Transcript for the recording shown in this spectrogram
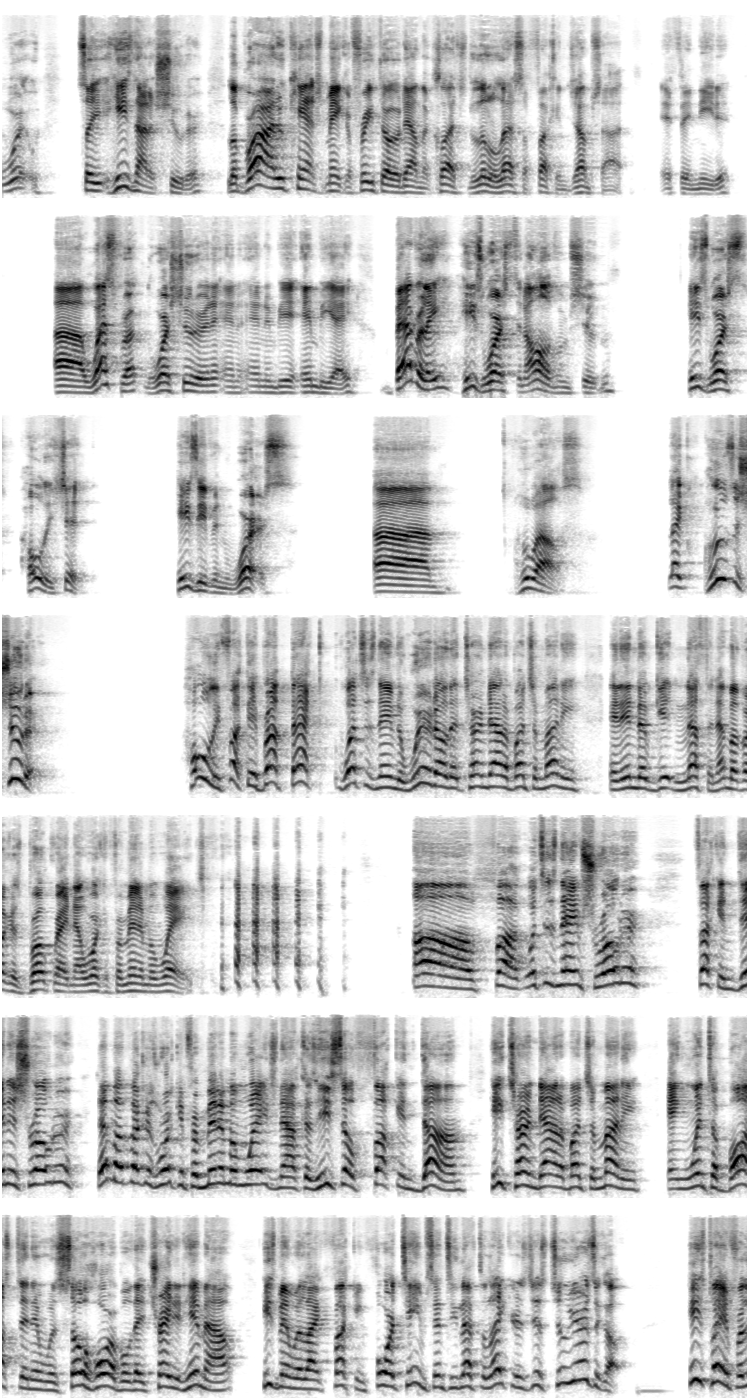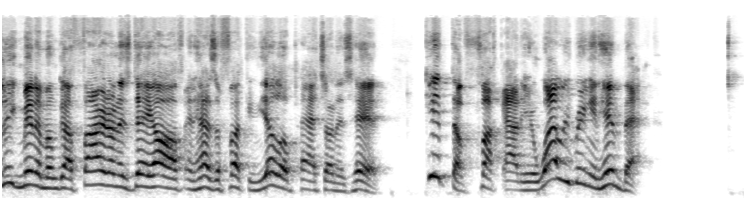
So he's not a shooter. LeBron, who can't make a free throw down the clutch, a little less a fucking jump shot if they need it. Uh, Westbrook, the worst shooter in, in, in NBA. Beverley, he's worse than all of them shooting. He's worse. Holy shit. He's even worse. Um, who else? Like, who's a shooter? Holy fuck, they brought back what's his name, the weirdo that turned down a bunch of money and ended up getting nothing. That motherfucker's broke right now working for minimum wage. oh fuck. What's his name? Schroeder? Fucking Dennis Schroeder? That motherfucker's working for minimum wage now because he's so fucking dumb. He turned down a bunch of money and went to Boston and was so horrible they traded him out. He's been with like fucking four teams since he left the Lakers just two years ago. He's playing for league minimum, got fired on his day off, and has a fucking yellow patch on his head. Get the fuck out of here. Why are we bringing him back?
